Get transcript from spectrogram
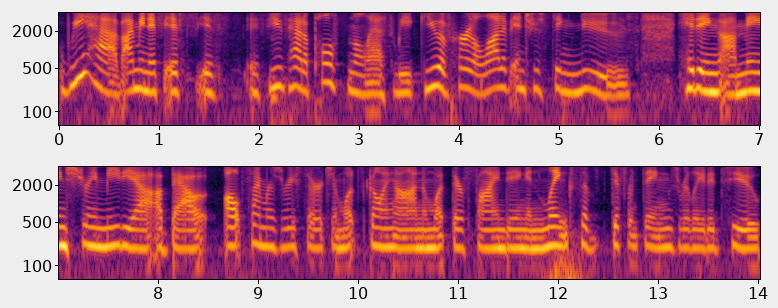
we have, I mean, if, if, if if you've had a pulse in the last week, you have heard a lot of interesting news hitting uh, mainstream media about Alzheimer's research and what's going on and what they're finding, and links of different things related to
